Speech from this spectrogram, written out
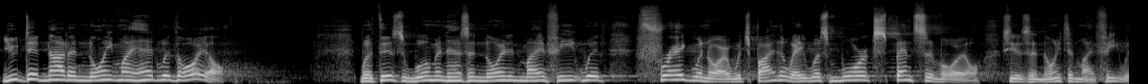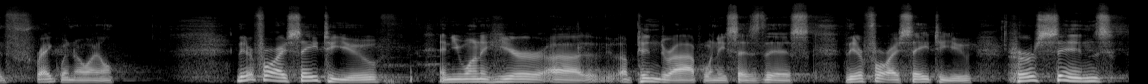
You did not anoint my head with oil. But this woman has anointed my feet with fragrant oil, which, by the way, was more expensive oil. She has anointed my feet with fragrant oil. Therefore, I say to you, and you want to hear uh, a pin drop when he says this. Therefore, I say to you, her sins,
